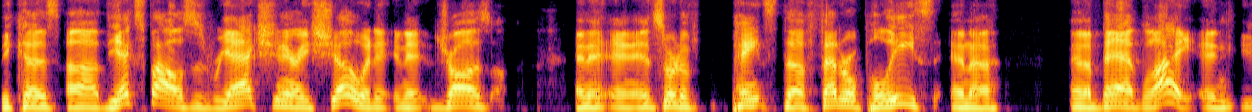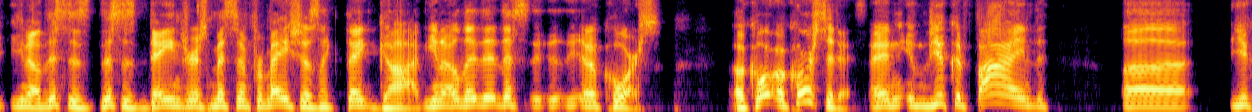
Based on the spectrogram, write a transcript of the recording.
because uh the X Files is reactionary show, and it and it draws and it, and it sort of paints the federal police in a in a bad light. And you know this is this is dangerous misinformation. It's like thank God, you know th- th- this of course, of course, of course it is. And you could find uh you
